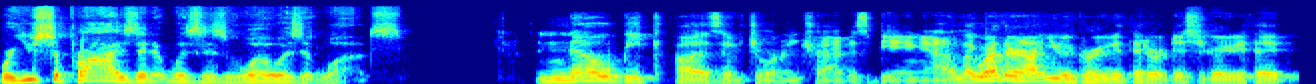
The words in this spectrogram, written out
were you surprised that it was as low as it was? No, because of Jordan Travis being out. Like whether or not you agree with it or disagree with it,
